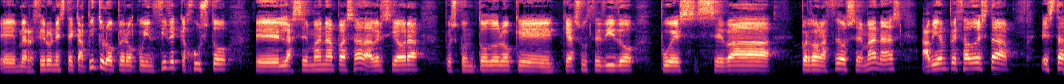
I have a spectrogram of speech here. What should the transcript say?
eh, me refiero en este capítulo, pero coincide que justo eh, la semana pasada, a ver si ahora, pues con todo lo que, que ha sucedido, pues se va, perdón, hace dos semanas, había empezado esta, esta,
